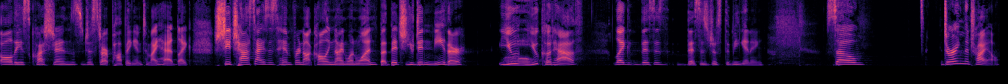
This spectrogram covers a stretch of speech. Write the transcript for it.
all these questions just start popping into my head. Like she chastises him for not calling 911, but bitch, you didn't either. You you could have. Like this is this is just the beginning. So during the trial,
